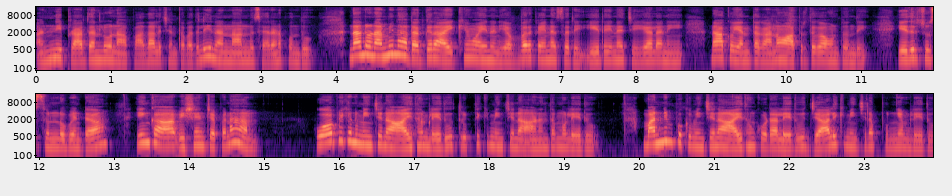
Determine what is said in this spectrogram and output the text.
అన్ని ప్రార్థనలు నా పాదాల చెంత వదిలి నన్ను నన్ను శరణ పొందు. నన్ను నమ్మి నా దగ్గర ఐక్యం అయిన ఎవరికైనా సరే ఏదైనా చేయాలని నాకు ఎంతగానో ఆతృతగా ఉంటుంది. ఎదురు చూస్తుండు బిడ్డ ఇంకా విషయం చెప్పనా? ఓపికను మించిన ఆయుధం లేదు తృప్తికి మించిన ఆనందము లేదు. మన్నింపుకు మించిన ఆయుధం కూడా లేదు జాలికి మించిన పుణ్యం లేదు.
